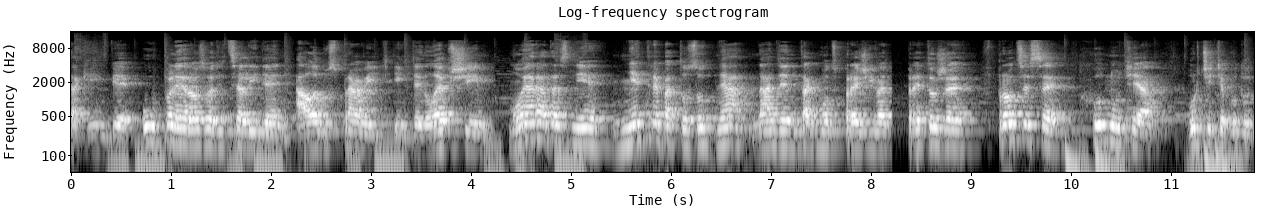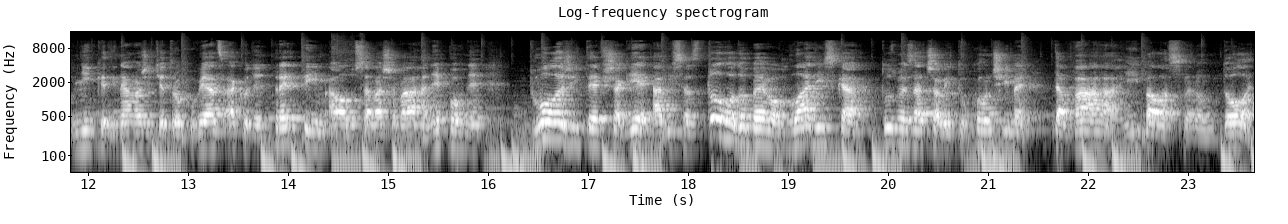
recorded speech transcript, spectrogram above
tak im vie úplne rozhodiť celý deň alebo spraviť ich deň lepším. Moja rada znie, netreba to zo dňa na deň tak moc prežívať, pretože v procese chudnutia určite budú dni, kedy navážite trochu viac ako deň predtým alebo sa vaša váha nepohne. Dôležité však je, aby sa z dlhodobého hľadiska, tu sme začali, tu končíme, tá váha hýbala smerom dole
